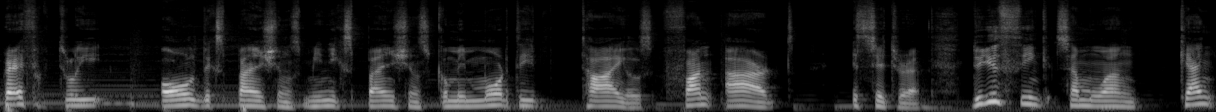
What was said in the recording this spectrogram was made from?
perfectly all the expansions, mini expansions, commemorative tiles, fan art, etc. Do you think someone can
